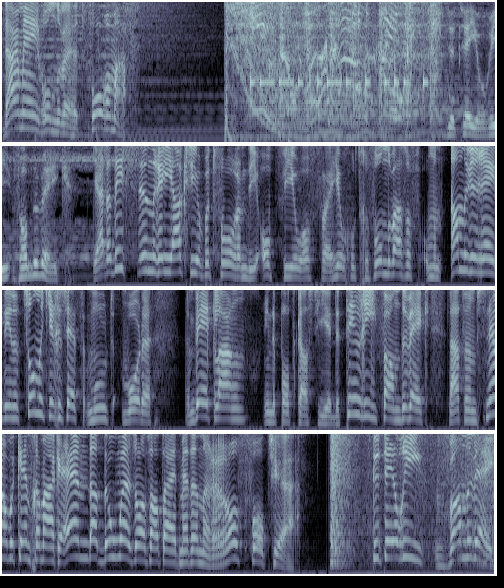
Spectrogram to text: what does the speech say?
Daarmee ronden we het forum af. De theorie van de week. Ja, dat is een reactie op het forum die opviel of uh, heel goed gevonden was... of om een andere reden in het zonnetje gezet moet worden. Een week lang in de podcast hier de theorie van de week. Laten we hem snel bekend gaan maken en dat doen we zoals altijd met een roffeltje. De theorie van de week.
